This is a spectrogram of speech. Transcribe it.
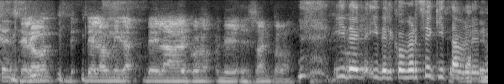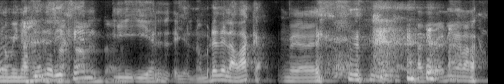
De la, un- de- de la unidad. De la, de- exacto. Y del, y del comercio la equitable, ¿no? denominación de origen y, y el, y el nombre de la vaca. de- la que venía la-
